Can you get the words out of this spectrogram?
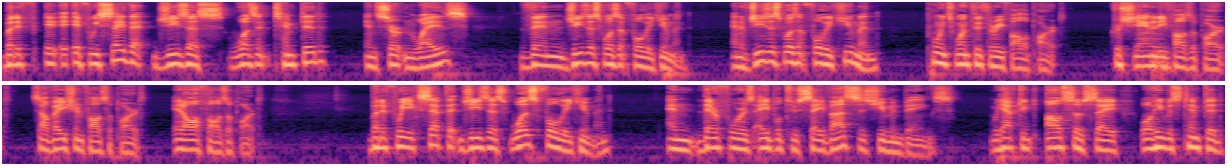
But if if we say that Jesus wasn't tempted in certain ways, then Jesus wasn't fully human. And if Jesus wasn't fully human, points 1 through 3 fall apart. Christianity hmm. falls apart, salvation falls apart, it all falls apart. But if we accept that Jesus was fully human and therefore is able to save us as human beings, we have to also say, well, he was tempted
